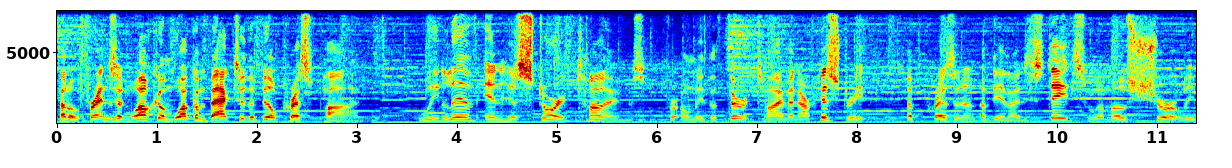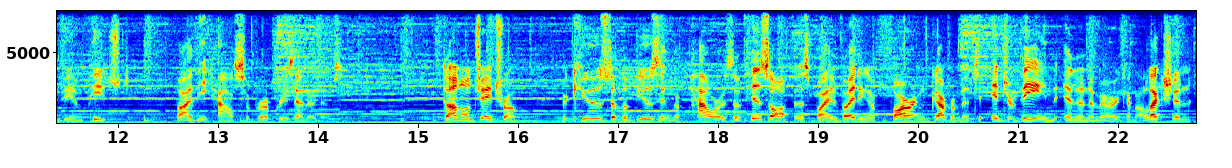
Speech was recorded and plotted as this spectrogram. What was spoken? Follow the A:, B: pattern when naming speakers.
A: Hello, friends, and welcome. Welcome back to the Bill Press Pod. We live in historic times. For only the third time in our history, a President of the United States will most surely be impeached by the House of Representatives. Donald J. Trump, accused of abusing the powers of his office by inviting a foreign government to intervene in an American election,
